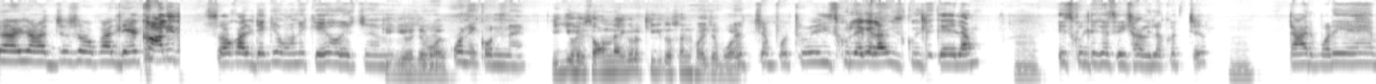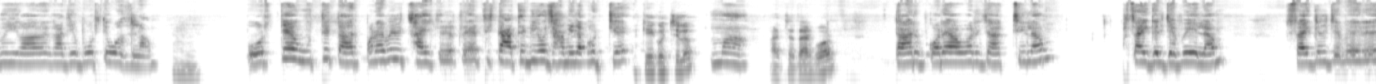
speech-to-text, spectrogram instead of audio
গাইজ আজ সকাল থেকে খালি সকাল থেকে অনেক এ হয়েছে। কি কি হয়েছে বল? অনেক অন্যায়। কি কি হয়েছে? অন্যায়গুলো কি কি তোর সঙ্গে হয়েছে বল? আচ্ছা প্রথমে স্কুলে গেলাম স্কুল থেকে এলাম। স্কুল থেকে সেই ঝামেলা করছে। হুম। তারপরে আমি কাজে পড়তে বসলাম। পড়তে উঠতে তারপরে আমি সাইকেল যাচ্ছি তাড়াতাড়িও ঝামেলা করছে। কে করছিল? মা। আচ্ছা তারপর? তারপরে আবার যাচ্ছিলাম সাইকেল চেপে এলাম। সাইকেল চেপে এলে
